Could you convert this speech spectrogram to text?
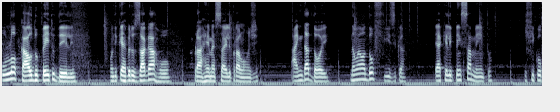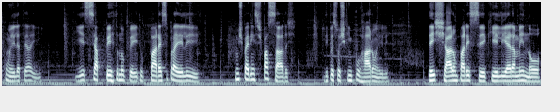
O local do peito dele, onde Kerberos agarrou para arremessar ele para longe, ainda dói. Não é uma dor física, é aquele pensamento que ficou com ele até aí. E esse aperto no peito parece para ele com experiências passadas de pessoas que empurraram ele, deixaram parecer que ele era menor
